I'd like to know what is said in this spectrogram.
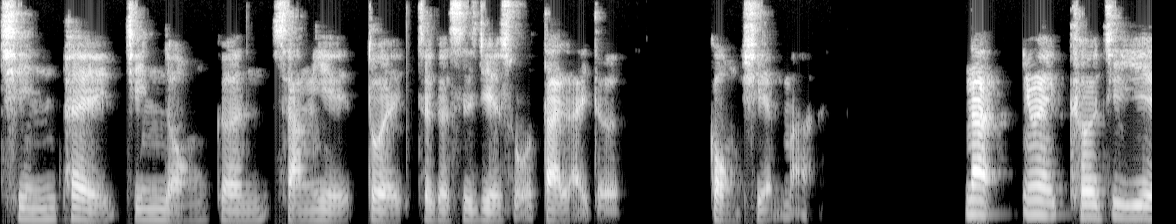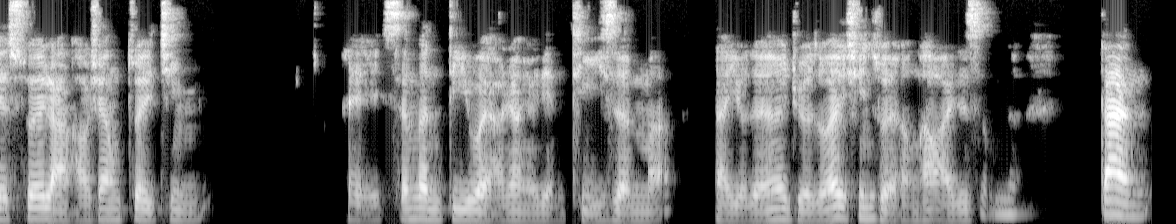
钦佩金融跟商业对这个世界所带来的贡献嘛。那因为科技业虽然好像最近，哎，身份地位好像有点提升嘛，那有的人会觉得说，哎，薪水很好还是什么的，但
